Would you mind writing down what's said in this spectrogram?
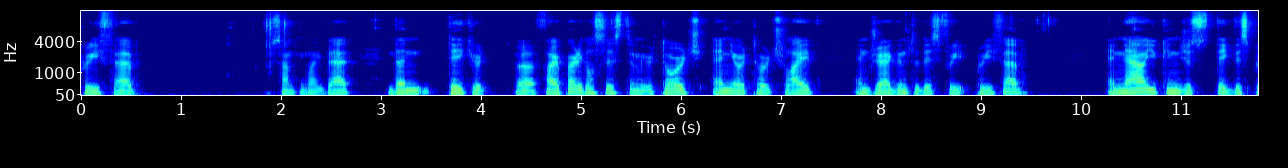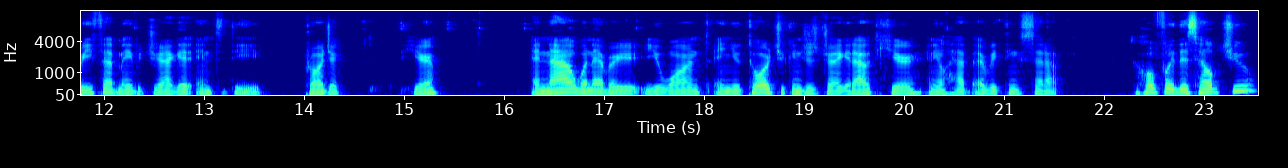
prefab. Something like that. Then take your uh, fire particle system, your torch, and your torch light and drag them to this free prefab. And now you can just take this prefab, maybe drag it into the project here. And now whenever you want a new torch, you can just drag it out here and you'll have everything set up. So hopefully this helped you.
